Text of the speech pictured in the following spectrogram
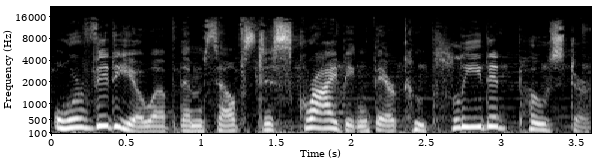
or video of themselves describing their completed poster.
